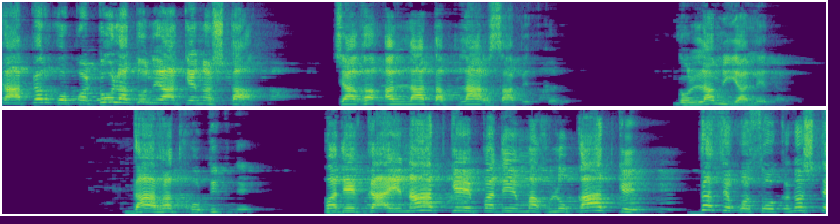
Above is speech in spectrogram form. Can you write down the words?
کافر کو پٹولا دنیا کے نشتا چاگا اللہ تا پلار ثابت کرے۔ نو لم یلد دا رد خو ٹک دے۔ پدے کائنات کے، پدے مخلوقات کے دس کو سوک نشتے۔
